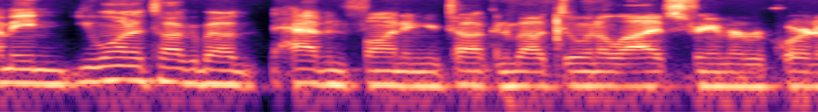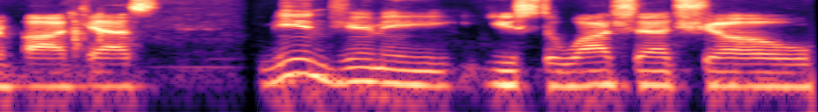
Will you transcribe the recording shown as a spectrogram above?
I mean, you want to talk about having fun, and you're talking about doing a live stream or recording a podcast. Me and Jimmy used to watch that show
